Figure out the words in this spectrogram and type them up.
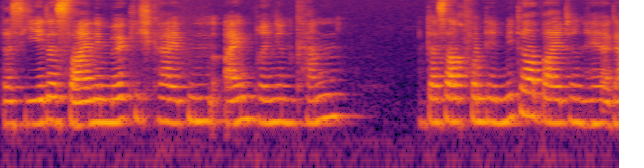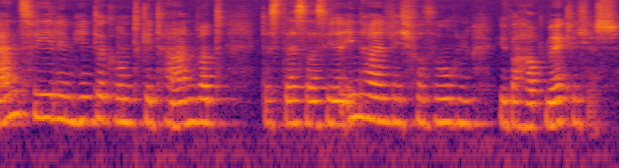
dass jeder seine Möglichkeiten einbringen kann dass auch von den Mitarbeitern her ganz viel im Hintergrund getan wird, dass das, was wir inhaltlich versuchen, überhaupt möglich ist.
